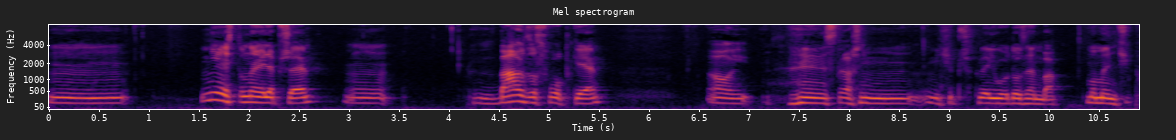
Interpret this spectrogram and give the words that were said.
mm, nie jest to najlepsze. Mm, Bardzo słodkie. Oj, strasznie mi się przykleiło do zęba. Momencik.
